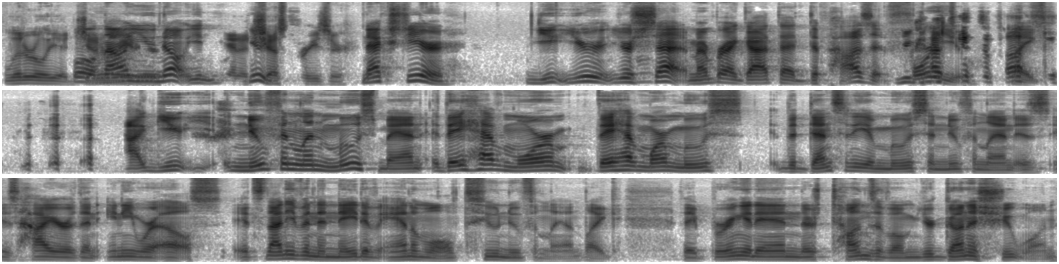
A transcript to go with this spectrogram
literally a well generator now you know. You, and a you- chest freezer. next year, you you're you're set. Remember, I got that deposit You for you. deposit. Like, I you you- Newfoundland moose, man. They have more. They have more moose. The density of moose in Newfoundland is is higher than anywhere else. It's not even a native animal to Newfoundland. Like they bring it in. There's tons of them. You're gonna shoot one,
